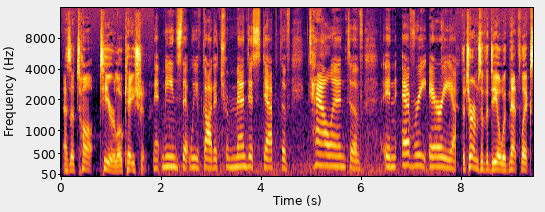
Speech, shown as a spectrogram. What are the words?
as a top tier location. It means that we've got a tremendous depth of talent of in every area. The terms of the deal with Netflix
